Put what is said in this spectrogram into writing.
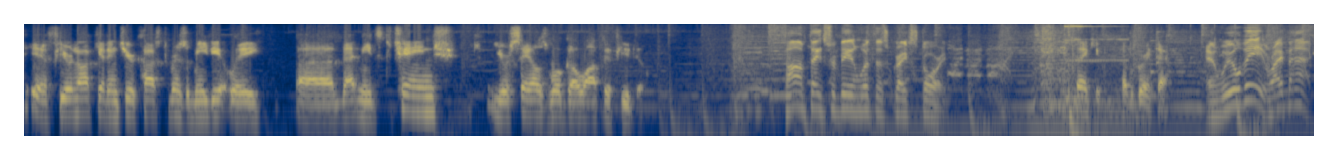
if you're not getting to your customers immediately, uh, that needs to change. Your sales will go up if you do. Tom, thanks for being with us. Great story. Thank you. Have a great day. And we will be right back.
